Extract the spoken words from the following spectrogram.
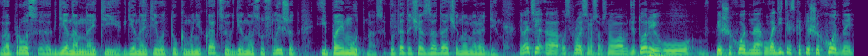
Вопрос, э, где нам найти, где найти вот ту коммуникацию, где нас услышат и поймут нас. Вот это сейчас задача номер один. Давайте э, спросим, собственно, у аудитории, у пешеходно, у водительско-пешеходной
